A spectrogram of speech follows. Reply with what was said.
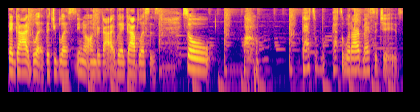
That God bless, that you bless, you know, under God, that God blesses. So that's that's what our message is.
